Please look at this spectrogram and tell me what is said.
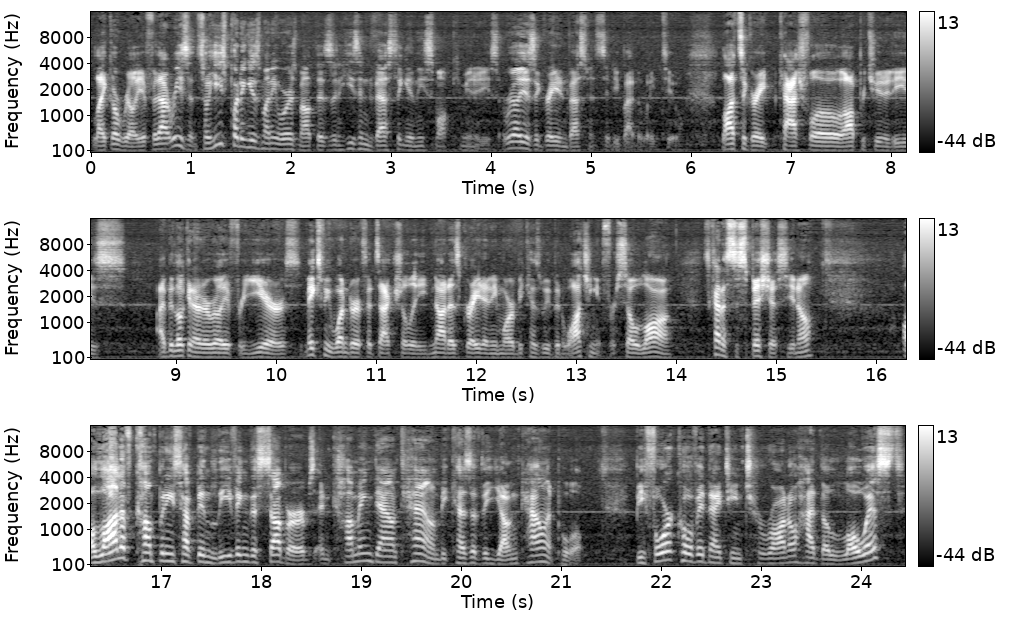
like Orillia for that reason. So he's putting his money where his mouth is and he's investing in these small communities. Orillia is a great investment city, by the way, too. Lots of great cash flow opportunities, I've been looking at Orillia for years. It makes me wonder if it's actually not as great anymore because we've been watching it for so long. It's kind of suspicious, you know? A lot of companies have been leaving the suburbs and coming downtown because of the young talent pool. Before COVID 19, Toronto had the lowest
